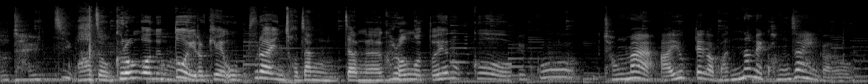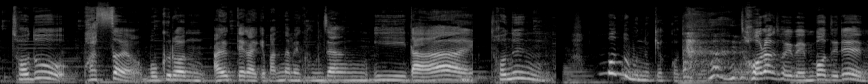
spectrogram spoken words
너잘 찍어 맞아 그런 거는 어. 또 이렇게 오프라인 저장 있잖아 그런 것도 해놓고 그리고 정말 아육대가 만남의 광장인가요? 저도 봤어요 뭐 그런 아육대가 이게 만남의 광장이다 저는 한 번도 못 느꼈거든요 저랑 저희 멤버들은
